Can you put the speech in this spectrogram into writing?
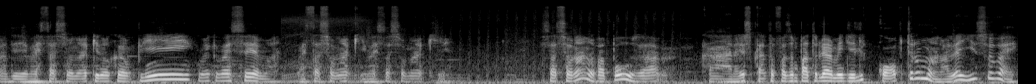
Cadê? Vai estacionar aqui no campinho. Como é que vai ser, mano? Vai estacionar aqui, vai estacionar aqui. Estacionar não, vai pousar. Cara, os caras estão fazendo patrulhamento de helicóptero, mano. Olha isso, velho.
